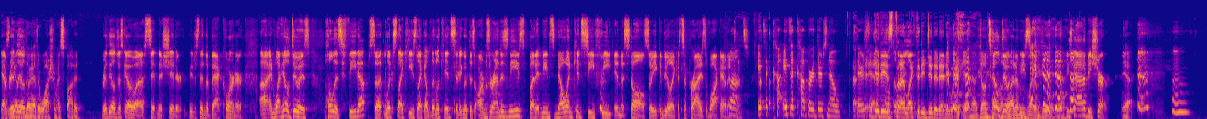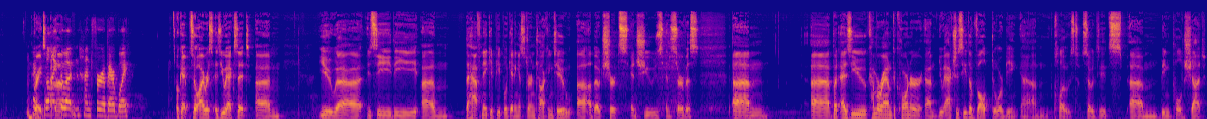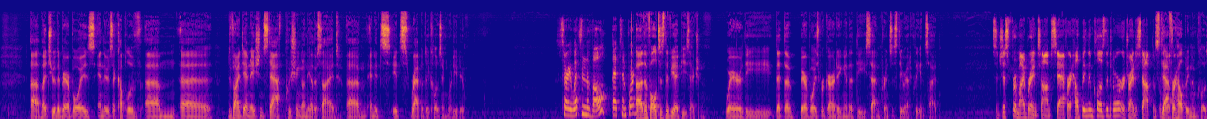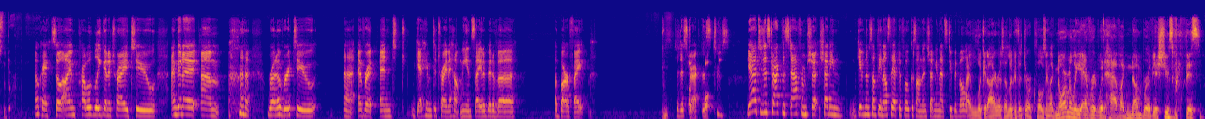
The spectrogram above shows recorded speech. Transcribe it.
Yeah, Ridley the other, the other washroom I spotted. Ridley will just go uh, sit in a shitter, just in the back corner. Uh, and what he'll do is pull his feet up so it looks like he's like a little kid sitting with his arms around his knees, but it means no one can see feet in the stall, so he can do like a surprise walkout Well, entrance. it's a cu- it's a cupboard. There's no there's. Yeah. It is, full but I like that he did it anyway. Yeah, no, don't tell He'll him. do Let it. him. He's- Let him do it. Yeah. He's got to be sure. yeah. Okay. Great. Well, I Uh, go out and hunt for a bear boy. Okay, so Iris, as you exit, um, you uh, you see the um, the half naked people getting a stern talking to uh, about shirts and shoes and service. Um, uh, but as you come around the corner, um, you actually see the vault door being um, closed. So it's- um, being pulled shut uh, by two of the bear boys, and there's a couple of um, uh, divine damnation staff pushing on the other side, and it's it's rapidly closing. What do you do? Sorry, what's in the vault? That's important. Uh, the vault is the VIP section where the that the bear boys were guarding, and that the Satin Prince is theoretically inside. So just for my brain, Tom, staff are helping them close the door or trying to stop them from Staff are helping them close the door. Okay, so I'm probably gonna try to. I'm gonna um, run over to uh, Everett and get him to try to help me incite a bit of a a bar fight to distract this. Yeah, to distract the staff from sh- shutting, give them something else they have to focus on than shutting that stupid vault. I look at Iris. I look at the door closing. Like normally, Everett would have a number of issues with this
